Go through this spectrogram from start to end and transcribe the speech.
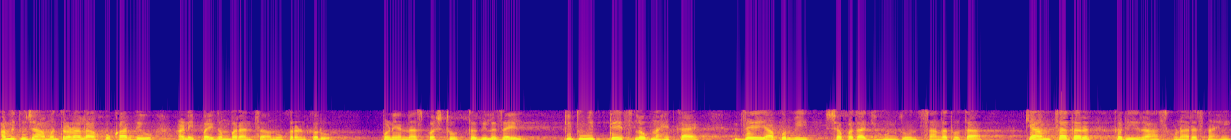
आम्ही तुझ्या आमंत्रणाला होकार देऊ आणि पैगंबरांचं अनुकरण करू. पण यांना स्पष्ट उत्तर दिलं जाईल की तुम्ही तेच लोक नाहीत काय जे यापूर्वी शपथा घेऊन घेऊन सांगत होता की आमचा तर कधी रास होणारच नाही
